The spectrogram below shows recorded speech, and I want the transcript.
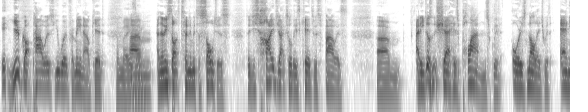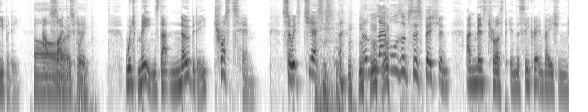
You've got powers, you work for me now, kid. Amazing. Um, and then he starts turning them into soldiers. So he just hijacks all these kids with powers. Um, and he doesn't share his plans with or his knowledge with anybody outside this okay. group, which means that nobody trusts him. So it's just the levels of suspicion and mistrust in the secret invasion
